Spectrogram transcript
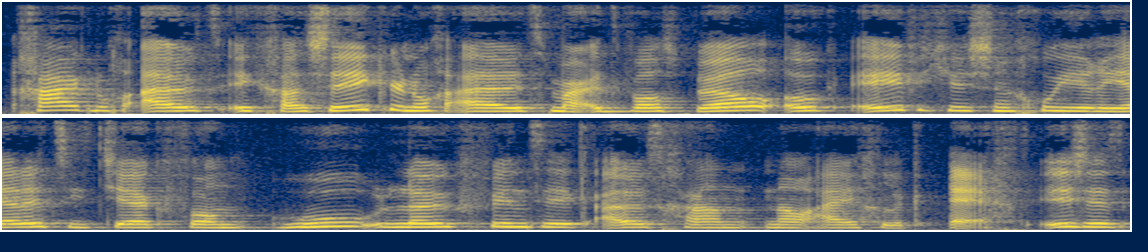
ga ik nog uit? Ik ga zeker nog uit. Maar het was wel ook eventjes een goede reality check van hoe leuk vind ik uitgaan nou eigenlijk echt? Is het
